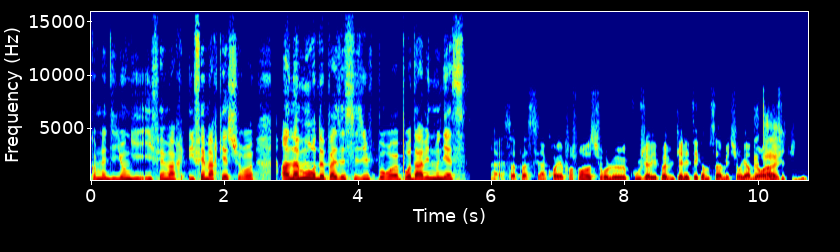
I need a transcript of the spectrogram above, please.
comme l'a dit Young, il, fait, il fait marquer sur euh, un amour de passe décisive pour, euh, pour Darwin Nunez. ça passe, c'est incroyable. Franchement, sur le coup, j'avais pas vu qu'elle était comme ça, mais tu regardes le ralenti, tu dis,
